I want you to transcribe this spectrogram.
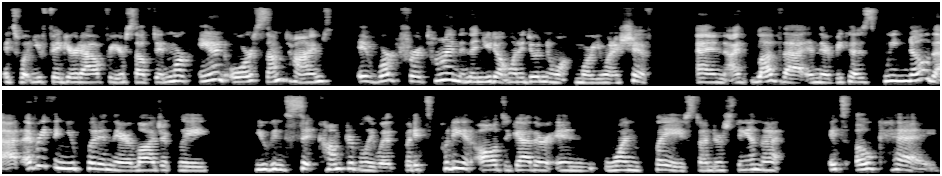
it's what you figured out for yourself didn't work and or sometimes it worked for a time and then you don't want to do it anymore you want to shift and I love that in there because we know that everything you put in there logically, you can sit comfortably with, but it's putting it all together in one place to understand that it's okay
